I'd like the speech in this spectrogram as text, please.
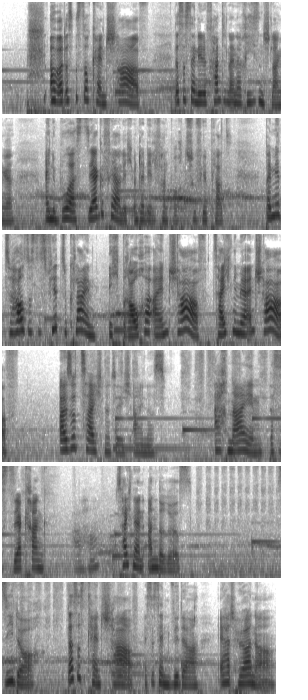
Aber das ist doch kein Schaf. Das ist ein Elefant in einer Riesenschlange. Eine Boa ist sehr gefährlich und ein Elefant braucht zu viel Platz. Bei mir zu Hause ist es viel zu klein. Ich brauche ein Schaf. Zeichne mir ein Schaf. Also zeichnete ich eines. Ach nein, das ist sehr krank. Aha. Zeichne ein anderes. Sieh doch. Das ist kein Schaf, es ist ein Widder. Er hat Hörner.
